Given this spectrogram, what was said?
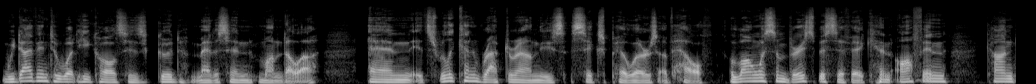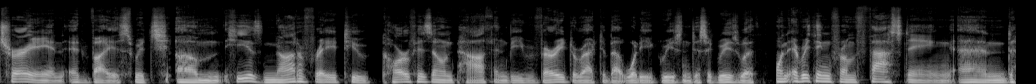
we dive into what he calls his good medicine mandala. And it's really kind of wrapped around these six pillars of health, along with some very specific and often contrarian advice, which um, he is not afraid to carve his own path and be very direct about what he agrees and disagrees with on everything from fasting and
